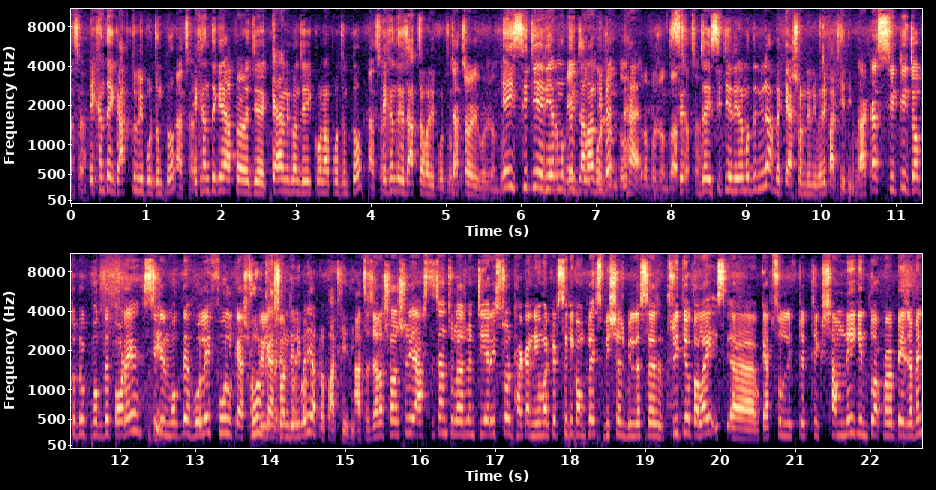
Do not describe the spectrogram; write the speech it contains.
আচ্ছা। এখান থেকে গাবতলি পর্যন্ত আচ্ছা। এখান থেকে আপনার ওই যে কেরানীগঞ্জ এই কোনা পর্যন্ত আচ্ছা। এখান থেকে যাত্রাবাড়ি পর্যন্ত। যাত্রাবাড়ি পর্যন্ত। এই সিটি এরিয়ার মধ্যে যারা দিবেন হ্যাঁ উত্তরা পর্যন্ত। যে সিটি এরিয়ার মধ্যে নিলে আপনি ক্যাশ অন ডেলিভারি পাঠিয়ে দিব। ঢাকা সিটি যতটুকু মধ্যে পড়ে সিটির মধ্যে হলে full cash full cash on delivery আমরা পাঠিয়ে দিই আচ্ছা যারা সরাসরি আসতে চান চলে আসবেন TR store Dhaka New Market City Complex Biswas বিল্ডার্সের তৃতীয় তলায় ক্যাপসুল লিফটের ঠিক সামনেই কিন্তু আপনারা পেয়ে যাবেন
